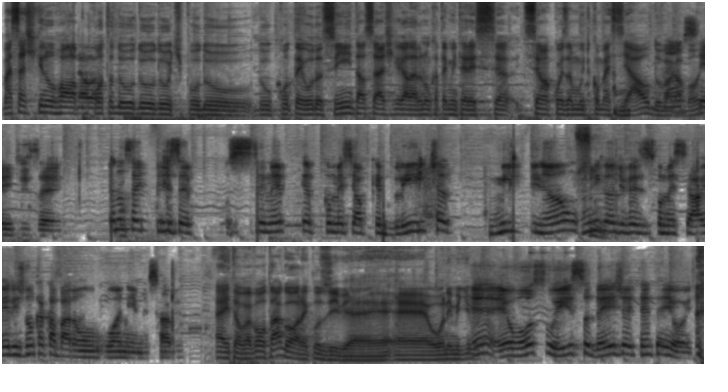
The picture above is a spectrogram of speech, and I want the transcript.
Mas você acha que não rola por Não. conta do, do, do, tipo, do, do conteúdo assim e tal? Você acha que a galera nunca teve interesse de ser, uma coisa muito comercial do Não Vagabond? sei dizer. Eu não sei dizer. O cinema porque é comercial, porque Bleach é milhão, Sim. um milhão de vezes comercial e eles nunca acabaram o, o anime, sabe? É, então vai voltar agora, inclusive. É, é o anime de. É, eu ouço isso desde 88.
